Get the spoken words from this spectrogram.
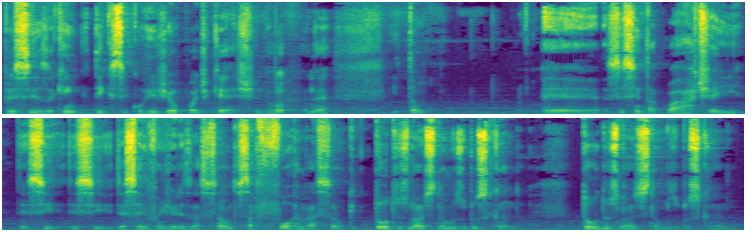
precisa quem tem que se corrigir é o podcast, não, né? Então, é, se sinta parte aí desse, desse, dessa evangelização, dessa formação que todos nós estamos buscando. Todos nós estamos buscando.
